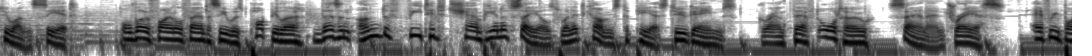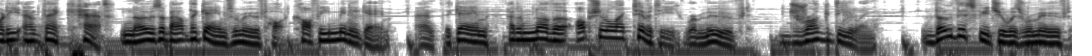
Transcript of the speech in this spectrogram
to unsee it. Although Final Fantasy was popular, there's an undefeated champion of sales when it comes to PS2 games Grand Theft Auto San Andreas. Everybody and their cat knows about the game's removed hot coffee minigame, and the game had another optional activity removed drug dealing. Though this feature was removed,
